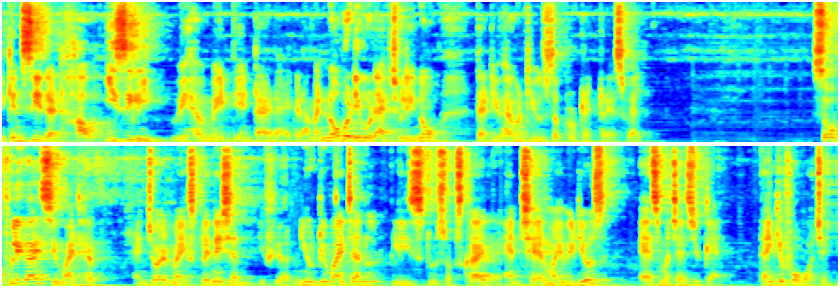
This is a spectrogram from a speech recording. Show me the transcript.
you can see that how easily we have made the entire diagram and nobody would actually know that you haven't used the protractor as well. So hopefully guys you might have enjoyed my explanation. If you are new to my channel please do subscribe and share my videos as much as you can. Thank you for watching.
